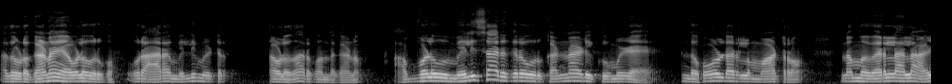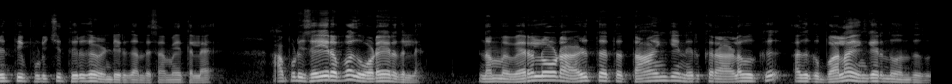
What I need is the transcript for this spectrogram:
அதோட கனம் எவ்வளோ இருக்கும்? ஒரு அரை மில்லி மீட்டர் அவ்வளோதான் இருக்கும் அந்த கனம் அவ்வளவு மெலிசாக இருக்கிற ஒரு கண்ணாடி குமிழை இந்த ஹோல்டரில் மாட்டுறோம் நம்ம விரலால் அழுத்தி பிடிச்சி திருக வேண்டியிருக்கு அந்த சமயத்தில். அப்படி செய்கிறப்போ அது உடையறதில்லை. நம்ம விரலோட அழுத்தத்தை தாங்கி நிற்கிற அளவுக்கு அதுக்கு பலம் எங்கேருந்து வந்தது?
